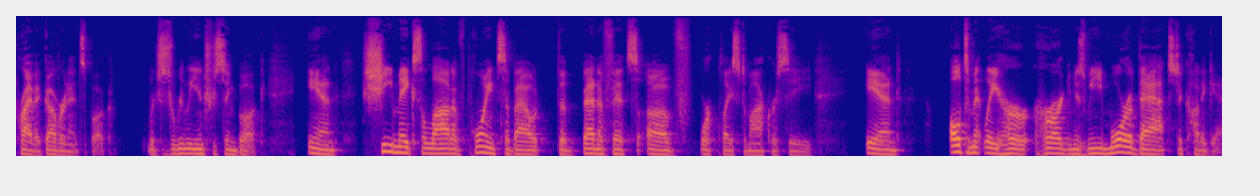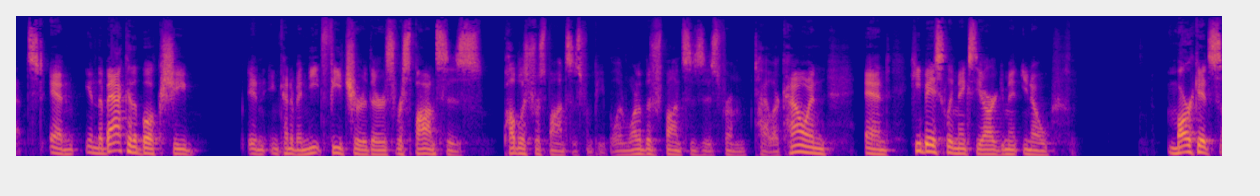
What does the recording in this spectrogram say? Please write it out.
private governance book, which is a really interesting book. And she makes a lot of points about the benefits of workplace democracy. And ultimately, her her argument is we need more of that to cut against. And in the back of the book, she, in, in kind of a neat feature, there's responses, published responses from people. And one of the responses is from Tyler Cowen. And he basically makes the argument, you know, markets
